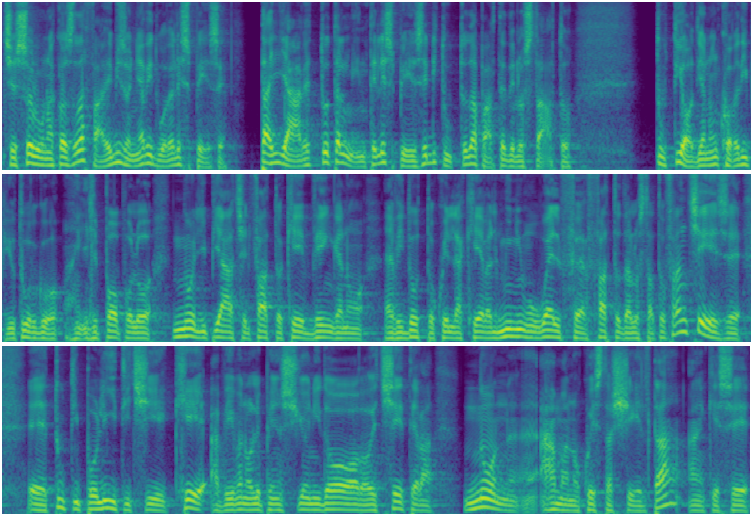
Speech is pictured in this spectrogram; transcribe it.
c'è solo una cosa da fare, bisogna ridurre le spese. Tagliare totalmente le spese di tutto da parte dello Stato tutti odiano ancora di più Turgot. Il popolo non gli piace il fatto che vengano ridotto quella che era il minimo welfare fatto dallo Stato francese, eh, tutti i politici che avevano le pensioni d'oro, eccetera, non amano questa scelta, anche se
